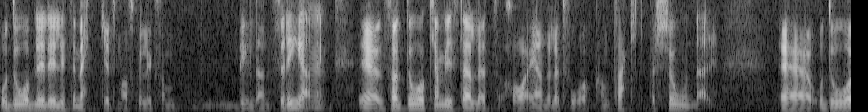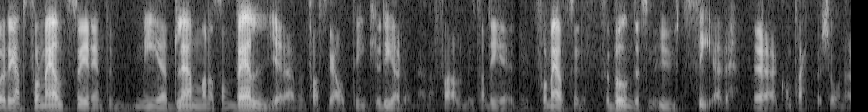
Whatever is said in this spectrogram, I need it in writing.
och då blir det lite mäckigt, man ska liksom bilda en förening. Mm. Så att då kan vi istället ha en eller två kontaktpersoner. Och då rent formellt så är det inte medlemmarna som väljer, även fast vi alltid inkluderar dem i alla fall, utan det är, formellt så är det förbundet som utser kontaktpersoner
